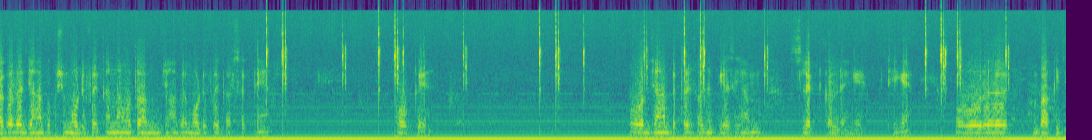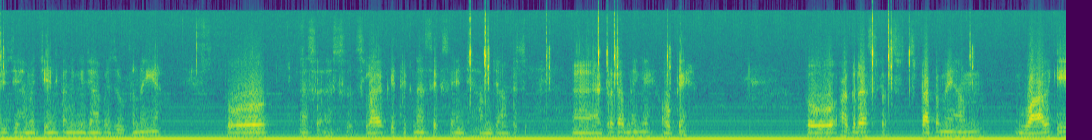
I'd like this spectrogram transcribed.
अगर जहाँ पे कुछ मॉडिफाई करना हो तो हम जहाँ पे मॉडिफाई कर सकते हैं। ओके और जहाँ पे थ्री थाउज़ेंड पी एस हम सिलेक्ट कर लेंगे, ठीक है? और बाकी चीज़ें हमें चेंज करने की जहाँ पे ज़रूरत नहीं है। तो स्लैब की थिकनेस सिक्स इंच हम जहाँ पे एंटर कर देंगे ओके तो अगला स्टेप में हम वाल की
